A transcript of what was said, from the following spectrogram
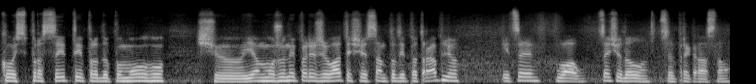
когось просити про допомогу, що я можу не переживати, що я сам туди потраплю. І це вау, це чудово, це прекрасно.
